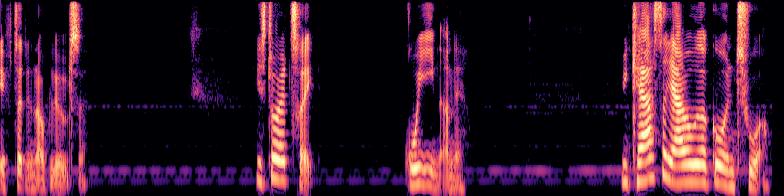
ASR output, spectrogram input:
efter den oplevelse. Historie 3. Ruinerne. Min kæreste og jeg var ude at gå en tur.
